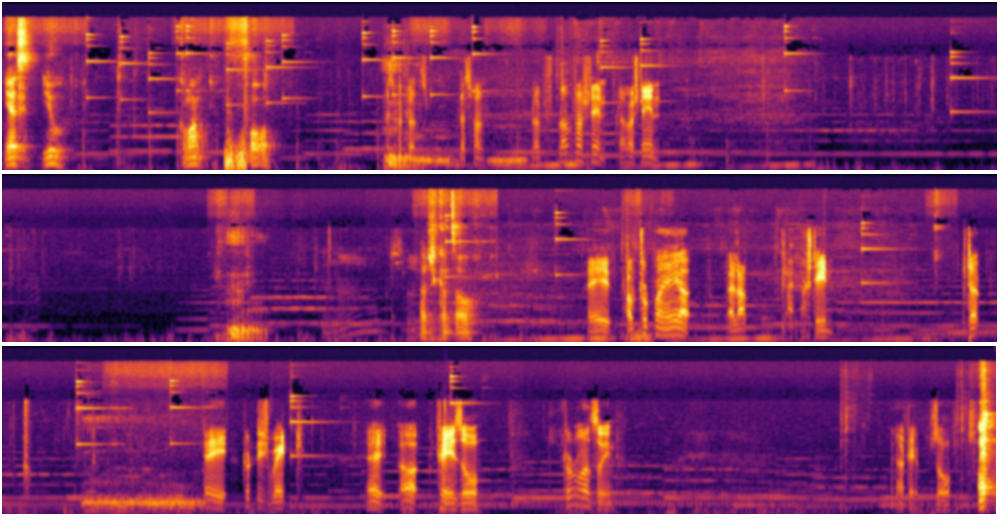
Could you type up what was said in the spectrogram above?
Yes, you. Come on. Stehen. Lass mal dort. Lass mal. Bleib, bleib mal stehen. Bleib mal stehen. Warte, ich kann's auch. Hey, komm, tut mal her. Alter, bleib mal stehen. Hey, tut nicht weg. Hey, oh, okay, so. Tut mal zu ihn. Ja, okay, so. Äh.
